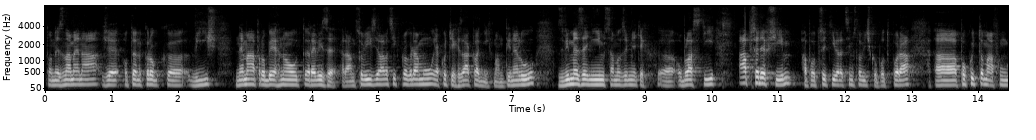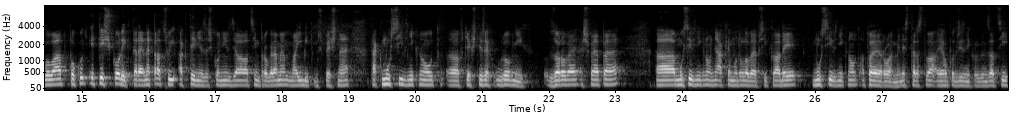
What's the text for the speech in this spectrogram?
To neznamená, že o ten krok eh, výš nemá proběhnout revize rámcových vzdělávacích programů jako těch základních mantinelů s vymezením samozřejmě těch eh, oblastí a především, a po třetí vracím slovíčko podpora, pokud to má fungovat, pokud i ty školy, které nepracují aktivně se školním vzdělávacím programem, mají být úspěšné, tak musí vzniknout v těch čtyřech úrovních vzorové ŠVP, musí vzniknout nějaké modelové příklady, musí vzniknout, a to je role ministerstva a jeho podřízených organizací,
